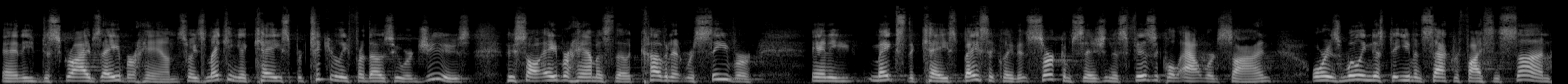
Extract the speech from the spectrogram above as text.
And he describes Abraham. So he's making a case, particularly for those who were Jews, who saw Abraham as the covenant receiver and he makes the case basically that circumcision, this physical outward sign, or his willingness to even sacrifice his son,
